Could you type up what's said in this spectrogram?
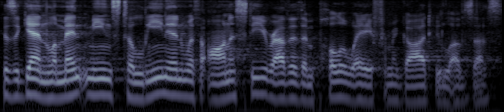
Because again, lament means to lean in with honesty rather than pull away from a God who loves us.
